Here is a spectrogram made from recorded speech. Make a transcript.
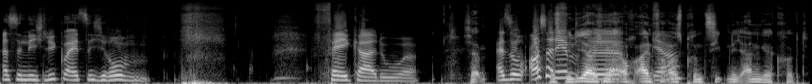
Hast du nicht, lüg mal jetzt nicht rum. Faker, du. Ich hab, Also außerdem. das Video habe ich äh, mir auch einfach ja? aus Prinzip nicht angeguckt.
